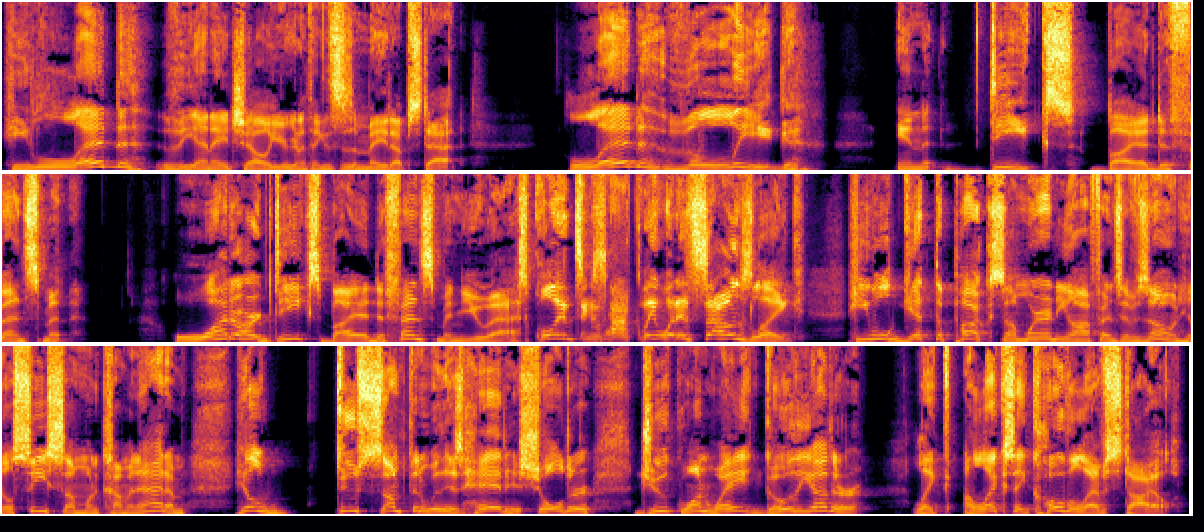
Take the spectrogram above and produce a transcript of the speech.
He led the NHL. You're going to think this is a made up stat. Led the league in dekes by a defenseman. What are dekes by a defenseman, you ask? Well, it's exactly what it sounds like. He will get the puck somewhere in the offensive zone. He'll see someone coming at him. He'll do something with his head, his shoulder, juke one way, go the other like Alexei Kovalev style.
